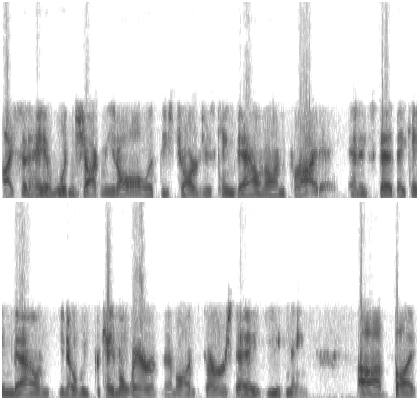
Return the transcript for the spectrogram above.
I said, hey, it wouldn't shock me at all if these charges came down on Friday. And instead they came down, you know, we became aware of them on Thursday evening. Uh, but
